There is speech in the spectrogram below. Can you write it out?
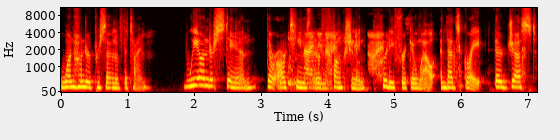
100% of the time. We understand there are teams that are functioning pretty freaking well, and that's great. They're just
